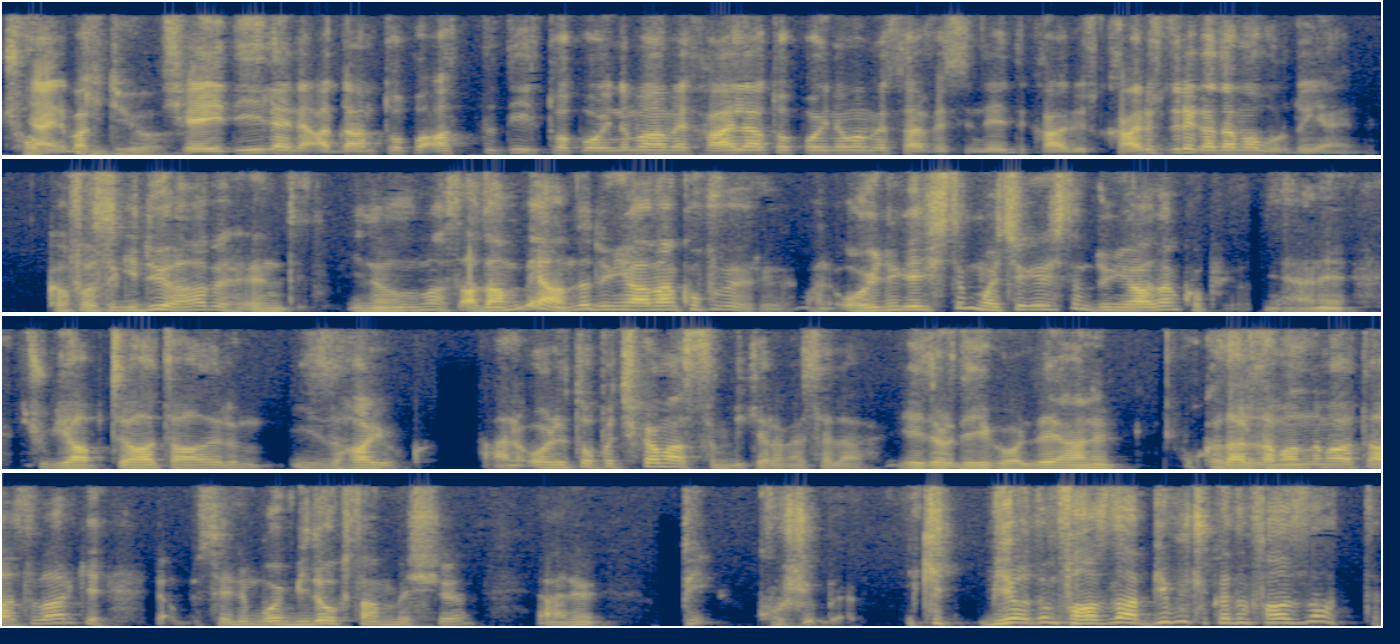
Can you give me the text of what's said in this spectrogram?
Çok yani bak gidiyor. şey değil hani adam topu attı değil top oynama hala top oynama mesafesindeydi Karius. Karius direkt adama vurdu yani. Kafası gidiyor abi. En, inanılmaz. Adam bir anda dünyadan kopu veriyor. Hani oyunu geçtim, maçı geçtim, dünyadan kopuyor. Yani çünkü yaptığı hataların izahı yok. Hani öyle topa çıkamazsın bir kere mesela yedirdiği golde. Yani o kadar zamanlama hatası var ki ya senin boyun 1.95 ya. Yani bir koşu iki, bir adım fazla, bir buçuk adım fazla attı.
